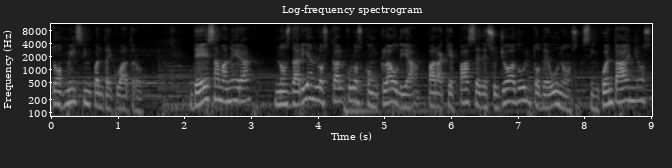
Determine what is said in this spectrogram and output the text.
2054. De esa manera nos darían los cálculos con Claudia para que pase de su yo adulto de unos 50 años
